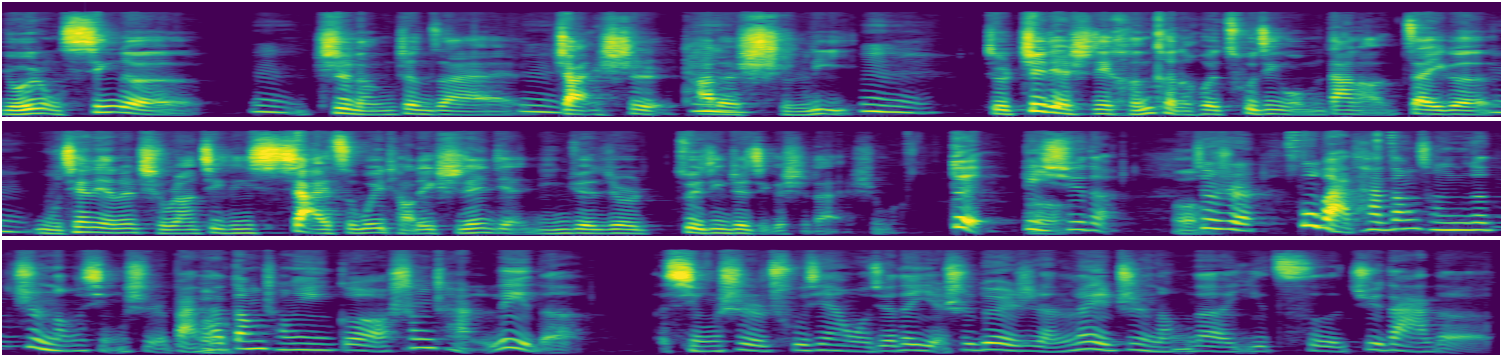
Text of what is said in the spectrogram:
有一种新的嗯智能正在展示它的实力，嗯。就这件事情很可能会促进我们大脑在一个五千年的尺度上进行下一次微调的一个时间点。您觉得就是最近这几个时代是吗？对，必须的，就是不把它当成一个智能形式，把它当成一个生产力的形式出现，我觉得也是对人类智能的一次巨大的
